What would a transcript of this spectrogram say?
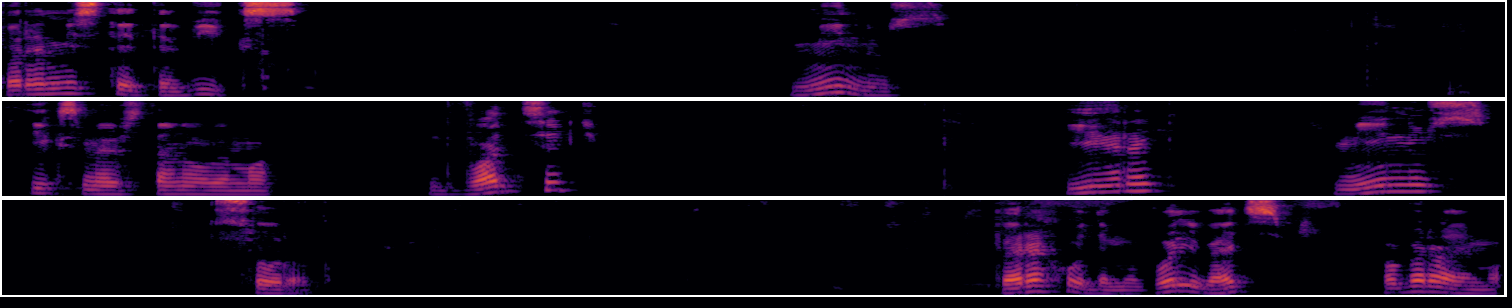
перемістити в X мінус. X ми встановимо 20, Y мінус 40. Переходимо в олівець, обираємо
